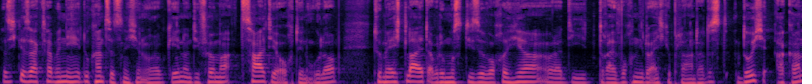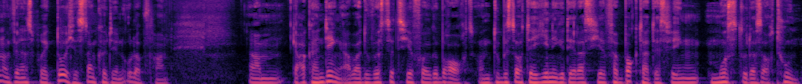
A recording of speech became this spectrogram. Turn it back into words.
dass ich gesagt habe, nee, du kannst jetzt nicht in Urlaub gehen und die Firma zahlt dir auch den Urlaub. Tut mir echt leid, aber du musst diese Woche hier oder die drei Wochen, die du eigentlich geplant hattest, durchackern und wenn das Projekt durch ist, dann könnt ihr in Urlaub fahren. Ähm, gar kein Ding, aber du wirst jetzt hier voll gebraucht. Und du bist auch derjenige, der das hier verbockt hat, deswegen musst du das auch tun.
